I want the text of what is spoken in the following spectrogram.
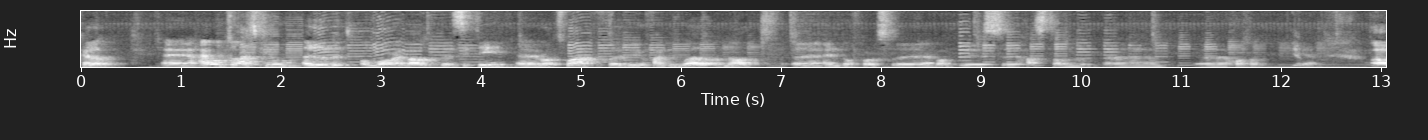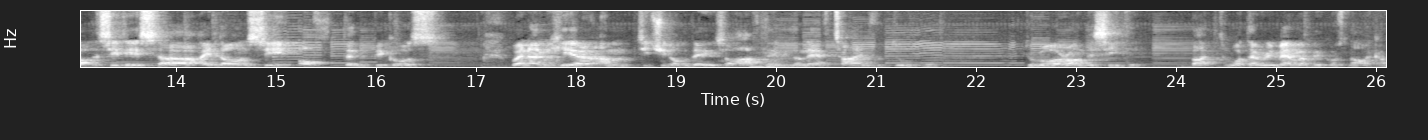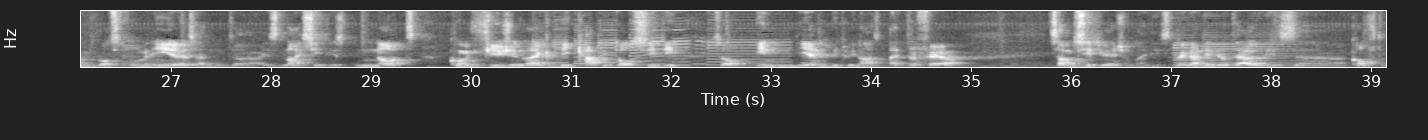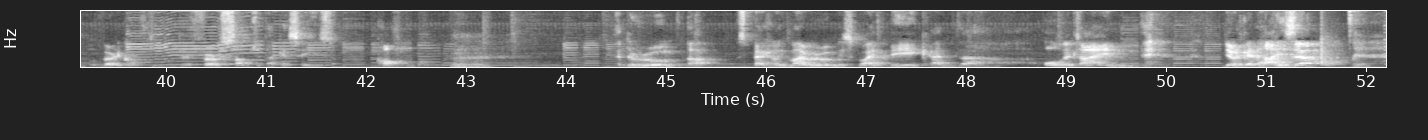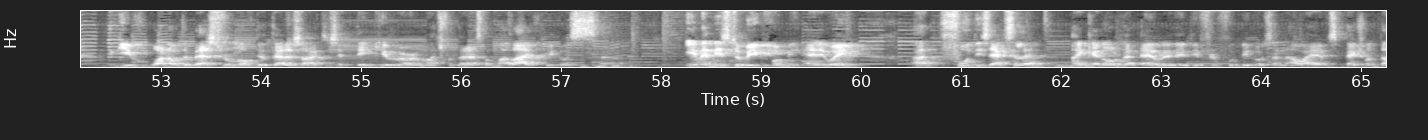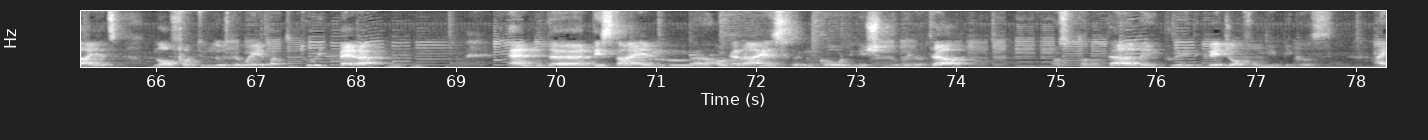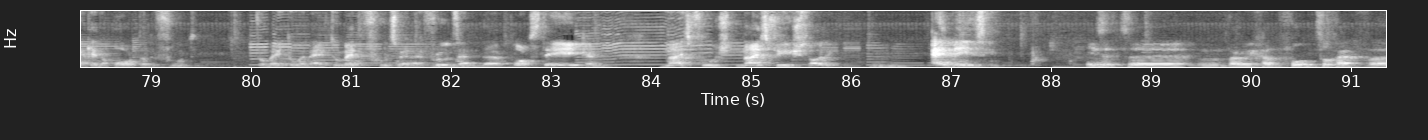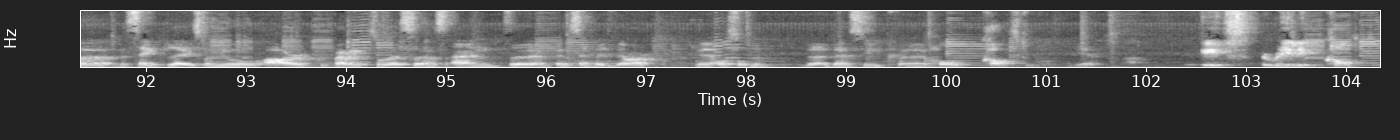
Hello. Uh, I want to ask you a little bit more about the city, uh, Wrocław. Uh, do you find it well or not? Uh, and of course, uh, about this uh, Haston hotel. Yep. Yeah. the cities I don't see often because when I'm here, I'm teaching all day. So after we don't have time for to yeah. to go around the city. But what I remember, because now I come in Brussels for many years, and it's nice city. It's not confusion like a big capital city. So in the end, between us, I prefer some situation like this. Regarding the hotel, it is uh, comfortable, very comfortable. The first subject I can say is comfortable. Mm -hmm. The room, uh, especially my room, is quite big and uh, all the time the organizer yeah. give one of the best room of the hotel, so I have to say thank you very much for the rest of my life because uh, even it's too big for me. Anyway, uh, food is excellent. Mm. I can order every day different food because now I have special diets, not for to lose the weight, but to do it better. Mm -hmm. And uh, this time uh, organized in coordination with hotel, Hospital they create a great job for me because I can order the food, tomato when I have tomato, fruits when I have fruits, mm -hmm. and uh, pork steak and nice fish, nice fish. Sorry, mm-hmm. amazing. Is it uh, very helpful to have uh, the same place when you are preparing two lessons and uh, in the same place there are uh, also the, the dancing uh, hall? Comfortable. Yeah. It's really comfortable.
